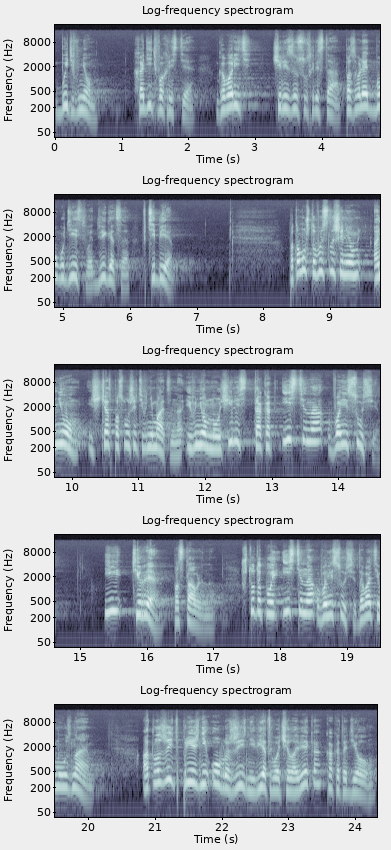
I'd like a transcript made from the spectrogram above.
быть в Нем, ходить во Христе, говорить через Иисуса Христа, позволять Богу действовать, двигаться в тебе – Потому что вы слышали о нем, и сейчас послушайте внимательно, и в нем научились, так как истина во Иисусе. И тире поставлено. Что такое истина во Иисусе? Давайте мы узнаем. Отложить прежний образ жизни ветхого человека, как это делал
